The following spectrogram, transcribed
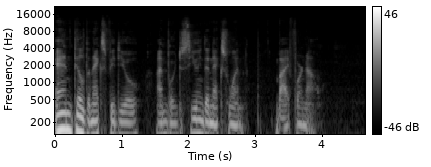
And till the next video, I'm going to see you in the next one. Bye for now.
